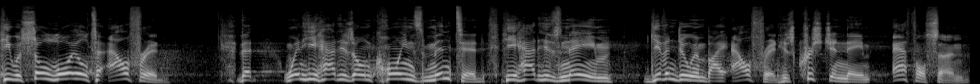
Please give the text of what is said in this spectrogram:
He was so loyal to Alfred that when he had his own coins minted, he had his name given to him by Alfred, his Christian name, Ethelson,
